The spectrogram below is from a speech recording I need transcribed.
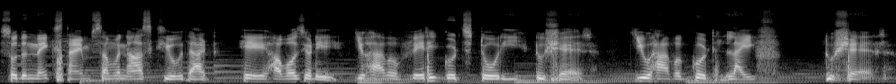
So, the next time someone asks you that, hey, how was your day? You have a very good story to share. You have a good life to share.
